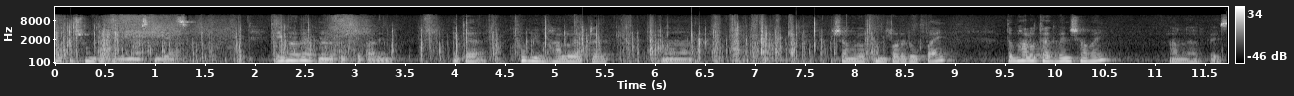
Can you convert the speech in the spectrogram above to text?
কত সুন্দর করে মাছগুলি আছে। এইভাবে আপনারা করতে পারেন। এটা খুবই ভালো একটা সংরক্ষণ করার উপায়। তো ভালো থাকবেন সবাই। আল্লাহ হাফেজ।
